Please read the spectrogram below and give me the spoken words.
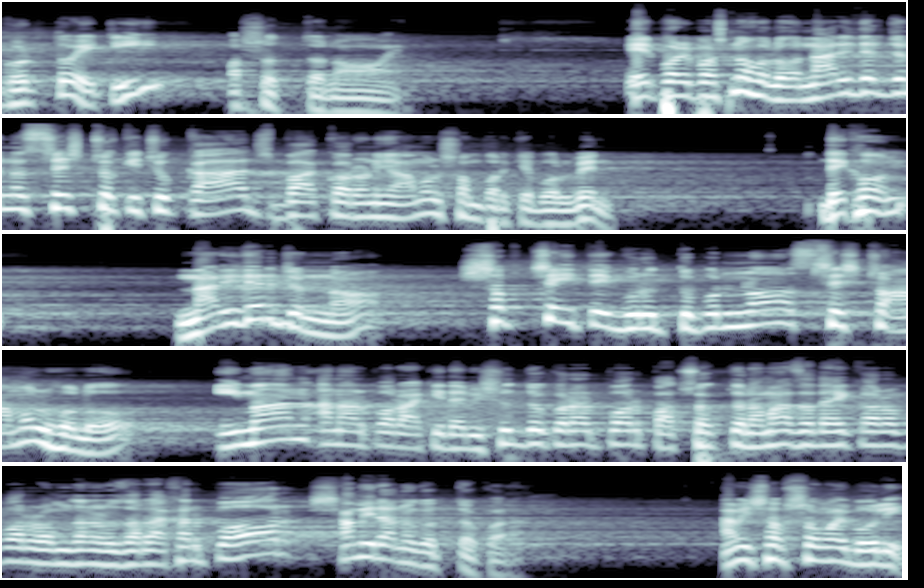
ঘটতো, এটি অসত্য নয়। এরপরে প্রশ্ন হলো, নারীদের জন্য শ্রেষ্ঠ কিছু কাজ বা করণীয় আমল সম্পর্কে বলবেন। দেখুন, নারীদের জন্য সবচেয়েতে গুরুত্বপূর্ণ শ্রেষ্ঠ আমল হলো ইমান আনার পর আকিদা বিশুদ্ধ করার পর, পাঁচ শক্ত নামাজ আদায় করার পর, রমজান রোজা রাখার পর স্বামীর আনুগত্য করা। আমি সব সময় বলি,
